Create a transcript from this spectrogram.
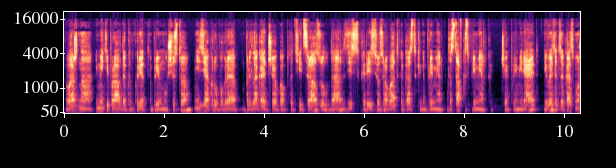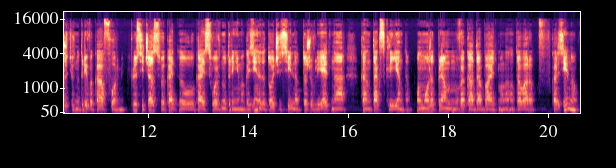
важно иметь и правда конкурентное преимущество. Нельзя, грубо говоря, предлагать человеку оплатить сразу, да, здесь, скорее всего, срабатывает как раз-таки, например, доставка с примеркой. Человек примеряет, и вы этот заказ можете внутри ВК оформить. Плюс сейчас ВК, у ВК есть свой внутренний магазин, это очень сильно тоже влияет на контакт с клиентом. Он может прям ВК добавить товар в корзину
